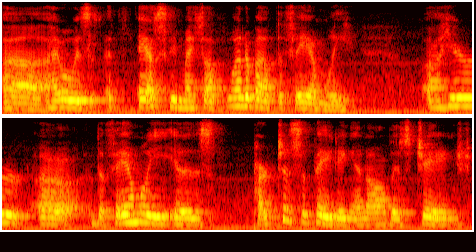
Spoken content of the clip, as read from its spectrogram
uh, I was asking myself, what about the family? Uh, here, uh, the family is participating in all this change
